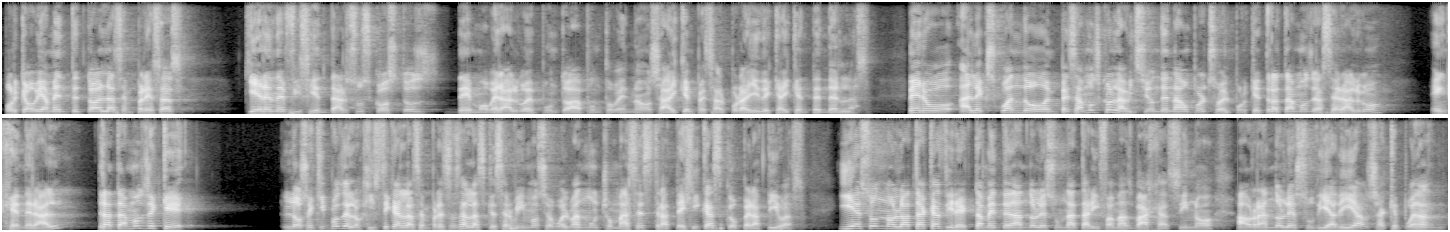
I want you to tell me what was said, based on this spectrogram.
porque obviamente todas las empresas quieren eficientar sus costos de mover algo de punto A a punto B, ¿no? O sea, hay que empezar por ahí de que hay que entenderlas. Pero, Alex, cuando empezamos con la visión de Nowports o el por qué tratamos de hacer algo en general, tratamos de que los equipos de logística en las empresas a las que servimos se vuelvan mucho más estratégicas que operativas. Y eso no lo atacas directamente dándoles una tarifa más baja, sino ahorrándoles su día a día, o sea, que puedan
